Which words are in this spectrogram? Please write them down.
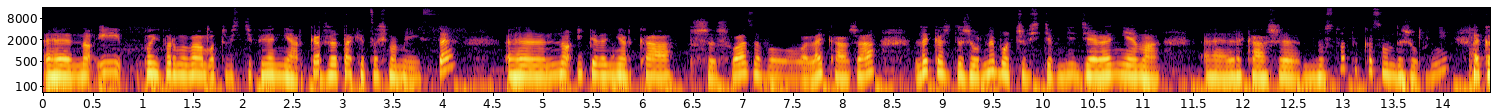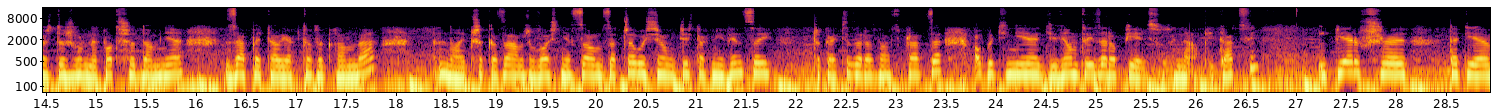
E, No i poinformowałam oczywiście pielęgniarkę, że takie coś ma miejsce. E, No i pielęgniarka przyszła, zawołała lekarza. Lekarz dyżurny, bo oczywiście w niedzielę nie ma e, lekarzy mnóstwo, tylko są dyżurni. Lekarz dyżurny podszedł do mnie, zapytał jak to wygląda. No i przekazałam, że właśnie są, zaczęły się gdzieś tak mniej więcej, czekajcie, zaraz wam sprawdzę, o godzinie 9.05 tutaj na aplikacji. I pierwszy takie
